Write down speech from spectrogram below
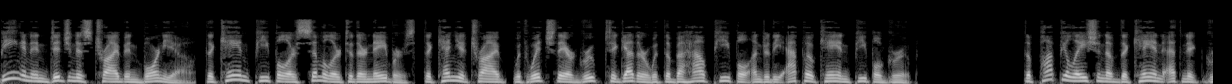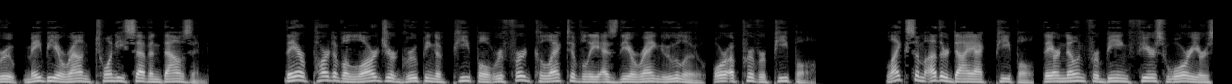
Being an indigenous tribe in Borneo, the Kayan people are similar to their neighbors, the Kenyah tribe, with which they are grouped together with the Bahau people under the Apo-Kayan people group. The population of the Kayan ethnic group may be around 27,000. They are part of a larger grouping of people referred collectively as the Orang Ulu, or Upriver people. Like some other Dayak people, they are known for being fierce warriors,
